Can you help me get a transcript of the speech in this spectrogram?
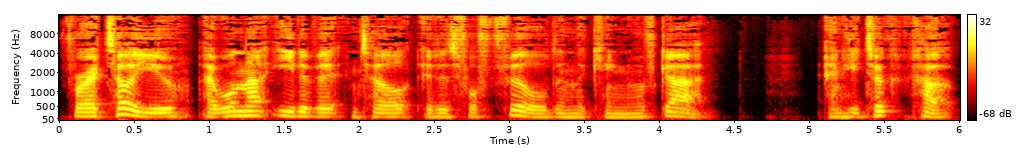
For I tell you, I will not eat of it until it is fulfilled in the kingdom of God. And he took a cup,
